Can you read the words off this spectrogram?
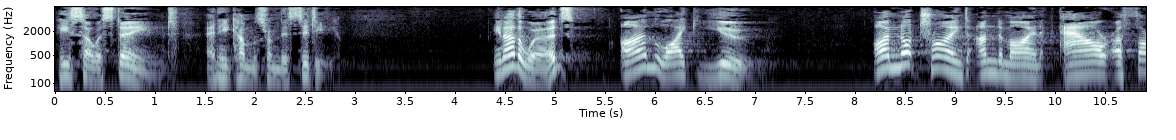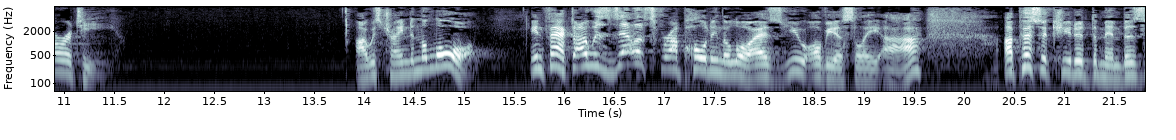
he's so esteemed and he comes from this city. In other words, I'm like you. I'm not trying to undermine our authority. I was trained in the law. In fact, I was zealous for upholding the law, as you obviously are. I persecuted the members,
